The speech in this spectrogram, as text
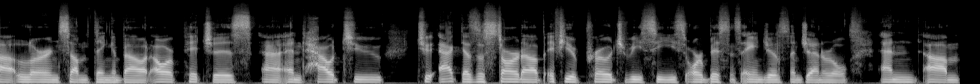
uh, learn something about our pitches uh, and how to to act as a startup if you approach VCs or business angels in general. And um,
